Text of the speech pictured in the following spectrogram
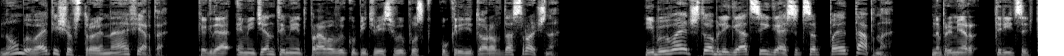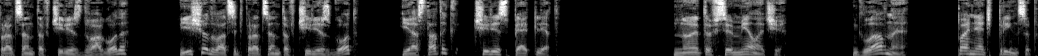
Но бывает еще встроенная оферта, когда эмитент имеет право выкупить весь выпуск у кредиторов досрочно. И бывает, что облигации гасятся поэтапно, например, 30% через 2 года, еще 20% через год и остаток через 5 лет. Но это все мелочи. Главное – понять принцип.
